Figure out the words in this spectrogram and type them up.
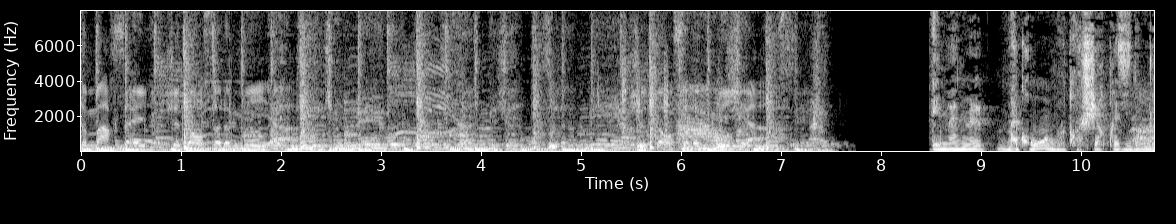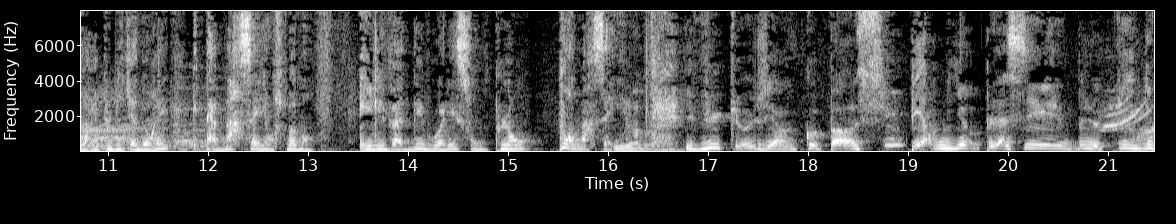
de Marseille, je danse le Mia. Je danse le Mia. Emmanuel Macron, notre cher président de la République adorée, est à Marseille en ce moment. Et il va dévoiler son plan pour Marseille. Et vu que j'ai un copain super bien placé, le fils du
